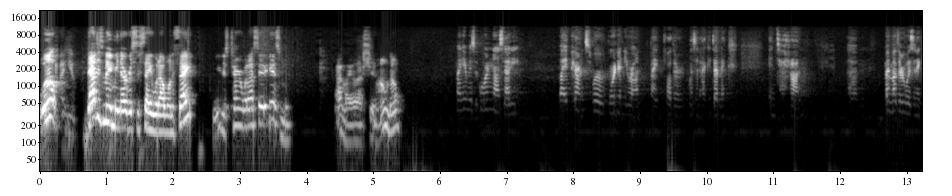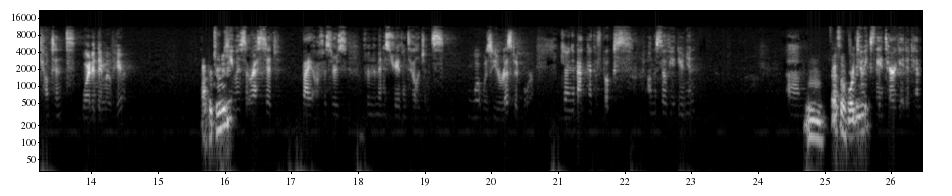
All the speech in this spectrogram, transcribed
Well, that just made me nervous to say what I want to say. You just turned what I said against me. I'm like, oh shit, I don't know. My name is Hour Nazari. My parents were born in Iran. My father was an academic in Tehran. Um, my mother was an accountant. Why did they move here? Opportunity? He was arrested by officers from the Ministry of Intelligence, What was he arrested for? carrying a backpack of books on the Soviet Union. Um, Mm, that's For two weeks, they interrogated him.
